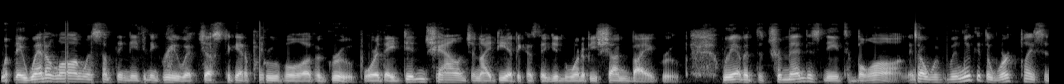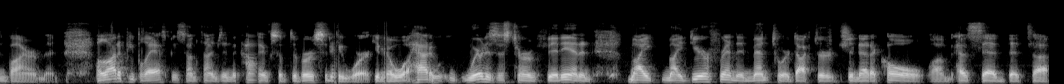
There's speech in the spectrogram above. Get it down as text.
when they went along with something they didn't agree with just to get approval of a group, or they didn't challenge an idea because they didn't want to be shunned by a group. We have a, the tremendous need to belong. And so when we look at the workplace environment, a lot of people ask me sometimes in the context of diversity work, you know, well, how do, where does this term fit in? And my, my dear friend and mentor, Dr. Johnnetta Cole, um, has said that, uh,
